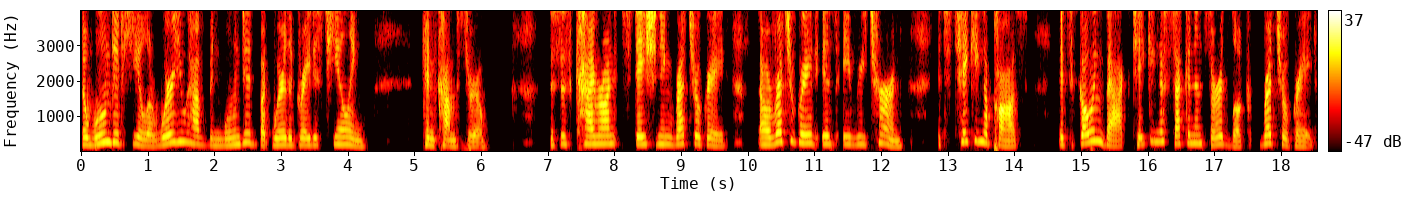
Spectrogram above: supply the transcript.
the wounded healer, where you have been wounded, but where the greatest healing can come through. This is Chiron stationing retrograde. Now, a retrograde is a return, it's taking a pause, it's going back, taking a second and third look, retrograde.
